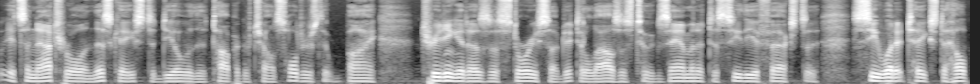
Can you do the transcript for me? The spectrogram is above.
it's a natural in this case to deal with the topic of child soldiers that by treating it as a story subject. It allows us to examine it, to see the effects, to see what it takes to help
